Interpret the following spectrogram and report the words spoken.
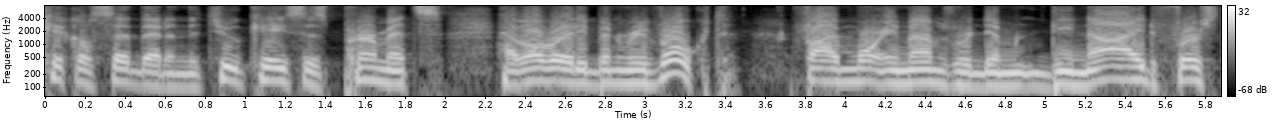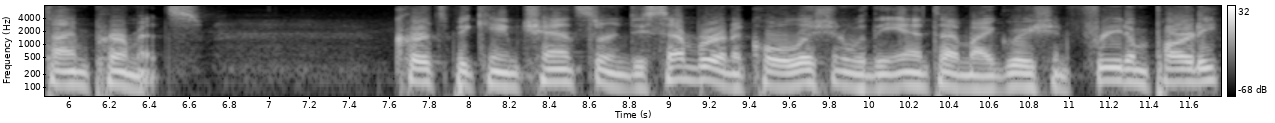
Kickl said that in the two cases, permits have already been revoked. Five more imams were de- denied first time permits. Kurz became chancellor in December in a coalition with the Anti Migration Freedom Party.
